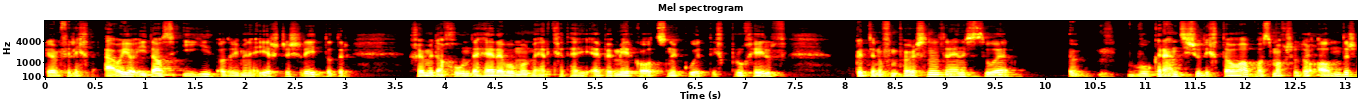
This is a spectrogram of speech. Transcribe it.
gehen vielleicht auch ja in das ein oder in einem ersten Schritt oder kommen da Kunden her, wo man merkt, hey, eben, mir geht's nicht gut, ich brauche Hilfe gehen dann auf den Personal Trainer zu. Äh, wo grenzt du dich da ab? Was machst du da anders?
